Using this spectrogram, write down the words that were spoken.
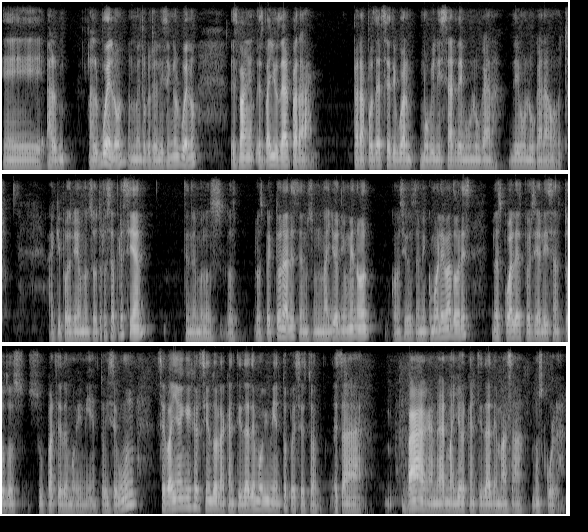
eh, al, vuelo, en el momento que realicen el vuelo, les, van, les va a ayudar para, para poderse de igual movilizar de un, lugar, de un lugar a otro. Aquí podríamos nosotros apreciar, tenemos los, los, pectorales, tenemos un mayor y un menor, conocidos también como elevadores, los cuales pues realizan todos su parte de movimiento. Y según se vayan ejerciendo la cantidad de movimiento, pues esto, esta va a ganar mayor cantidad de masa muscular.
